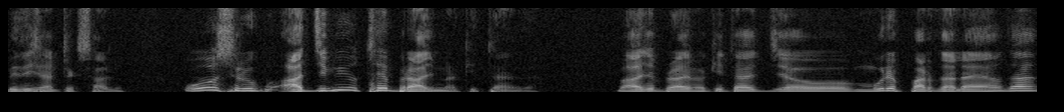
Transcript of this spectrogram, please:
ਵਿਧੀ ਚੰਦ ਟਕਸਾਲ ਨੂੰ। ਉਹ ਸਰੂਪ ਅੱਜ ਵੀ ਉੱਥੇ ਬਿਰਾਜਮਾਨ ਕੀਤਾ ਜਾਂਦਾ ਅੱਜ ਬਿਰਾਜਮਾਨ ਕੀਤਾ, ਜੋ ਮੂਰੇ ਪਰਦਾ ਲਾਇਆ ਹੁੰਦਾ,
